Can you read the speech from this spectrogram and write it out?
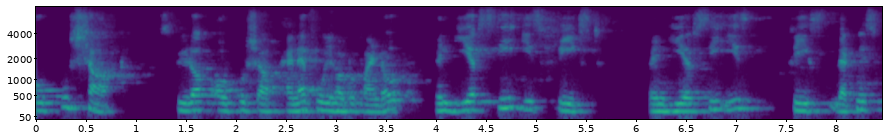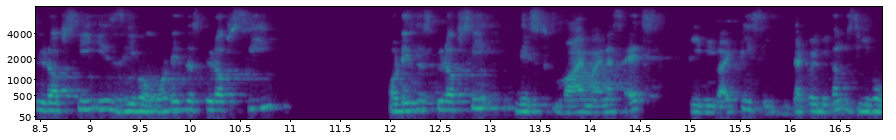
output shaft. Speed of output shaft nf we have to find out when gear c is fixed. When gear c is fixed that means speed of c is zero what is the speed of c what is the speed of c this y minus x tb by tc that will become zero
